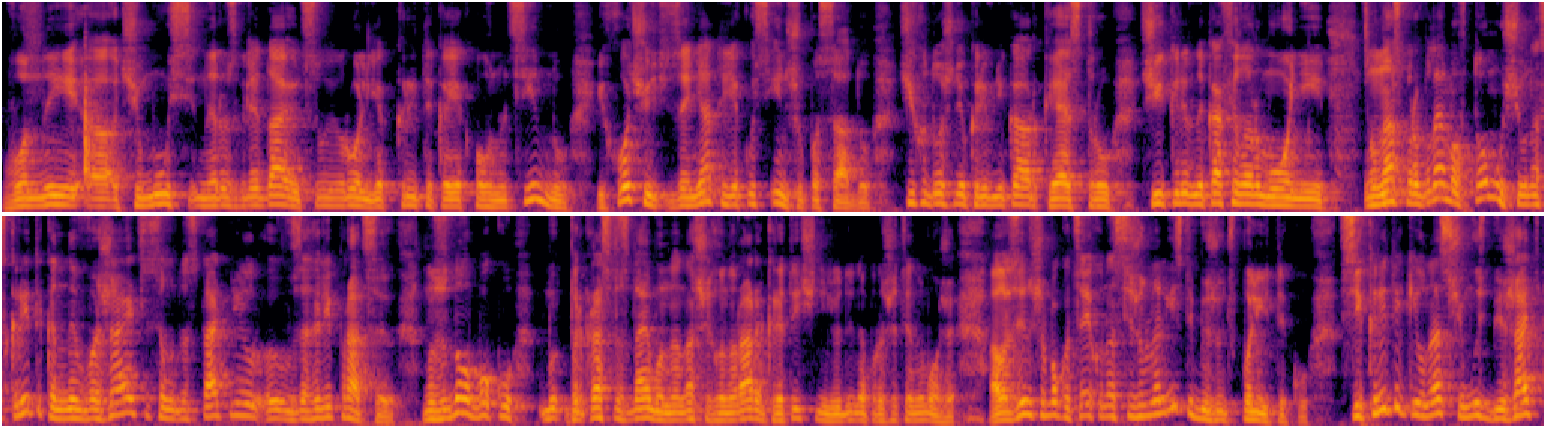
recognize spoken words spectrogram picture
вони а, чомусь не розглядають свою роль як критика, як повноцінну, і хочуть зайняти якусь іншу посаду, чи художнього керівника оркестру, чи керівника філармонії. У нас проблема в тому, що у нас критика не вважається самодостатньою е, взагалі працею. Ну з одного боку, ми прекрасно знаємо, на наші гонорари критичні людина прожити не може. Але з іншого боку, це як у нас всі журналісти біжуть в політику. Всі критики у нас чомусь біжать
